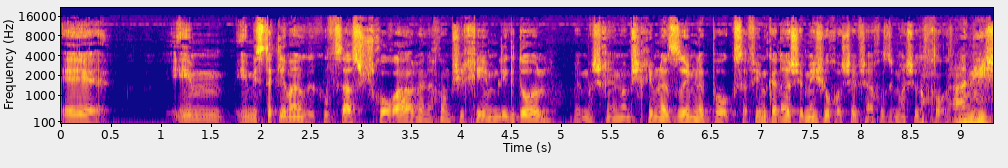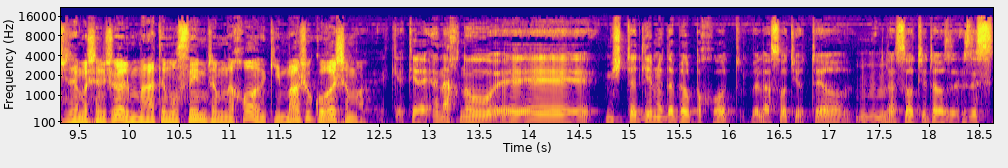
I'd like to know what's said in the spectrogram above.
אה, אם, אם מסתכלים עלינו כקופסה שחורה ואנחנו ממשיכים לגדול וממשיכים להזרים לפה כספים, כנראה שמישהו חושב שאנחנו עושים משהו נכון. אני, זה מה שאני שואל, מה אתם עושים שם נכון? כי משהו קורה שם. כן, תראה, אנחנו אה, משתדלים לדבר פחות ולעשות יותר. Mm-hmm. לעשות יותר זה, זה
